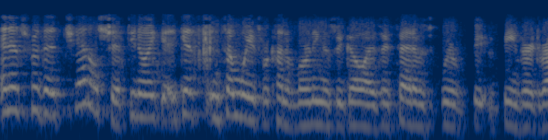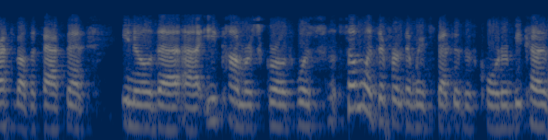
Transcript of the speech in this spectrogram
And as for the channel shift, you know, I guess in some ways we're kind of learning as we go. As I said, we're being very direct about the fact that, you know, the uh, e-commerce growth was somewhat different than we expected this quarter because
